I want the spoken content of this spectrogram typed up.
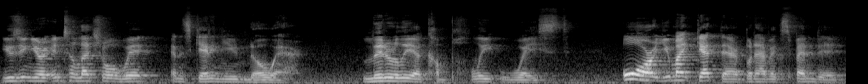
using your intellectual wit, and it's getting you nowhere. Literally a complete waste. Or you might get there but have expended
